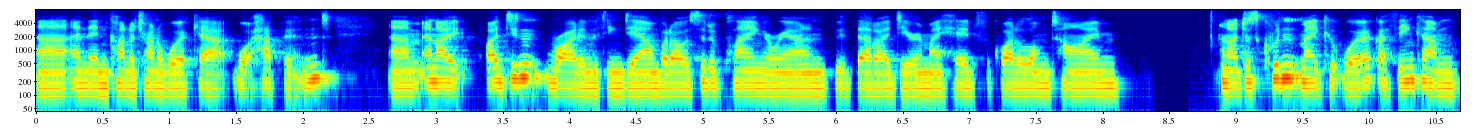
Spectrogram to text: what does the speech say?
uh, and then kind of trying to work out what happened. Um, and I, I didn't write anything down, but I was sort of playing around with that idea in my head for quite a long time. And I just couldn't make it work. I think um,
